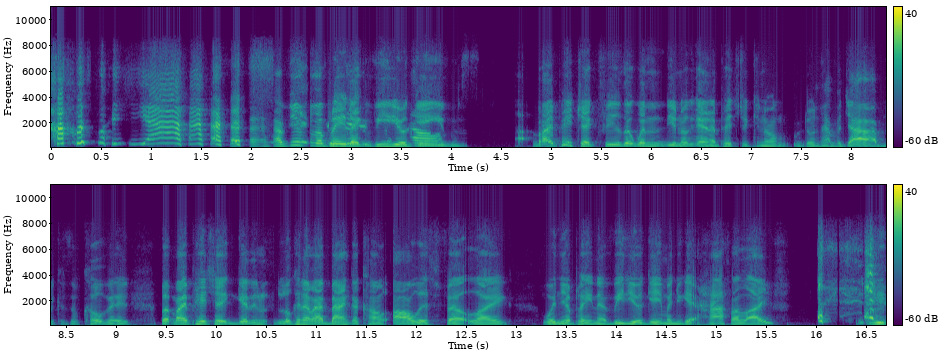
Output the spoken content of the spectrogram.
i was like yes Have you ever played like video games? Uh, My paycheck feels that when you know getting a paycheck, you know, don't have a job because of COVID. But my paycheck, getting looking at my bank account, always felt like when you're playing a video game and you get half a life. you,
